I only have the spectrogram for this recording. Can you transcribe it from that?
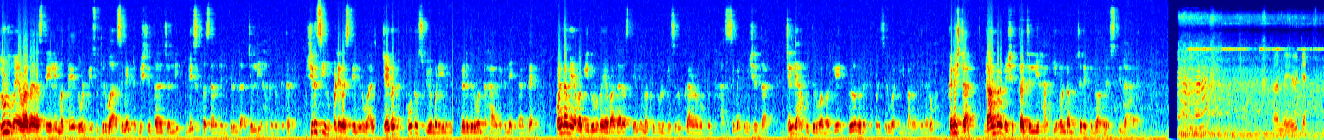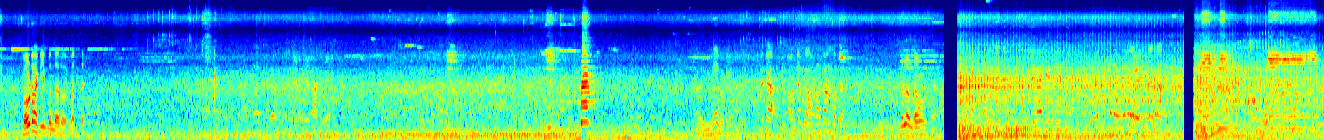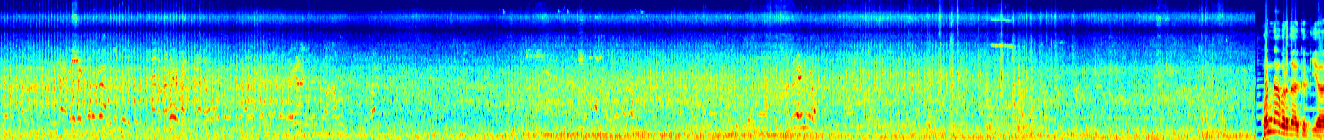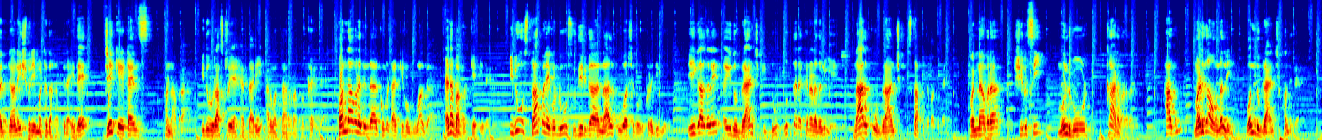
ಧೂಳುಮಯವಾದ ರಸ್ತೆಯಲ್ಲಿ ಮತ್ತೆ ಧೂಳು ಸಿಮೆಂಟ್ ಮಿಶ್ರಿತ ಜಲ್ಲಿ ಬೇಸತ್ತ ಸಾರ್ವಜನಿಕರಿಂದ ಜಲ್ಲಿ ಹಾಕದಂತೆ ತಡೆ ಶಿರಸಿ ಹುಬ್ಬಳ್ಳಿ ರಸ್ತೆಯಲ್ಲಿರುವ ಜೈವತ್ ಫೋಟೋ ಸ್ಟುಡಿಯೋ ಬಳಿ ನಡೆ- ನಡೆದಿರುವಂತಹ ಘಟನೆ ಇದಾಗಿದೆ. ಹೊಂಡಮಯವಾಗಿ ಧೂಳುಮಯವಾದ ರಸ್ತೆಯಲ್ಲಿ ಮತ್ತೆ ಧೂಳು ಬೀಸಲು ಕಾರಣವಾಗುವಂತಹ ಸಿಮೆಂಟ್ ಮಿಶ್ರಿತ ಜಲ್ಲಿ ಹಾಕುತ್ತಿರುವ ಬಗ್ಗೆ ವಿರೋಧ ವ್ಯಕ್ತಪಡಿಸಿರುವ ಈ ಭಾಗದ ಜನರು, ಕನಿಷ್ಠ ಡಾಂಬರ್ ಮಿಶ್ರಿತ ಜಲ್ಲಿ ಹಾಕಿ ಹೊಂಡ ಮುಚ್ಚಬೇಕೆಂದು ಆಗ್ರಹಿಸುತ್ತಿದ್ದಾರೆ. ಅಲ್ಲಿ ಇದಕ್ಕೆ ಪೌಡರ್ ಹಾಕ್ಲಿಕ್ಕೆ ಬಂದಾರ ಅವ್ರು ಮತ್ತೆ. ಎಲ್ಲ ಉಂಟಾ ಹೊನ್ನಾವರದ ಕಿರ್ಕಿಯ ಜ್ಞಾನೇಶ್ವರಿ ಮಠದ ಹತ್ತಿರ ಇದೆ ಜೆ ಕೆ ಟೈಲ್ಸ್ ಹೊನ್ನಾವರ. ಇದು ರಾಷ್ಟ್ರೀಯ ಹೆದ್ದಾರಿ ಅರವತ್ತಾರರ ಪಕ್ಕ ಇದೆ. ಹೊನ್ನಾವರದಿಂದ ಕುಮಟಾಕ್ಕೆ ಹೋಗುವಾಗ ಎಡಭಾಗಕ್ಕೆ ಇದೆ. ಇದು ಸ್ಥಾಪನೆಗೊಂಡು ಸುದೀರ್ಘ ನಾಲ್ಕು ವರ್ಷಗಳು ಕಳೆದಿದ್ದು, ಈಗಾಗಲೇ ಐದು ಬ್ರಾಂಚ್ ಇದ್ದು ಉತ್ತರ ಕನ್ನಡದಲ್ಲಿಯೇ ನಾಲ್ಕು ಬ್ರಾಂಚ್ ಸ್ಥಾಪಿತವಾಗಿದೆ. ಹೊನ್ನಾವರ, ಶಿರಸಿ, ಮುಂಡ್ಗೋಡ್, ಕಾರವಾರದಲ್ಲಿ ಹಾಗೂ ಮಡ್ಗಾಂವ್ನಲ್ಲಿ ಒಂದು ಬ್ರಾಂಚ್ ಹೊಂದಿದೆ.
